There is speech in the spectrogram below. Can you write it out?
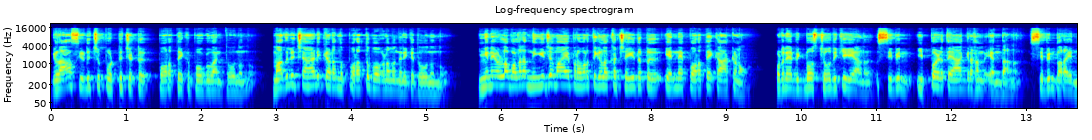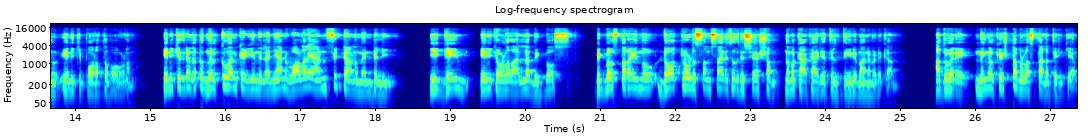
ഗ്ലാസ് ഇടിച്ചു പൊട്ടിച്ചിട്ട് പുറത്തേക്ക് പോകുവാൻ തോന്നുന്നു. മതിൽ ചാടിക്കടന്ന് പുറത്തു പോകണമെന്ന് എനിക്ക് തോന്നുന്നു. ഇങ്ങനെയുള്ള വളരെ നീചമായ പ്രവർത്തികളൊക്കെ ചെയ്തിട്ട് എന്നെ പുറത്തേക്കാക്കണോ ഉടനെ ബിഗ് ബോസ് ചോദിക്കുകയാണ് സിബിൻ ഇപ്പോഴത്തെ ആഗ്രഹം എന്താണ്? സിബിൻ പറയുന്നു എനിക്ക് പുറത്തു പോകണം. എനിക്കിതിനകത്ത് നിൽക്കുവാൻ കഴിയുന്നില്ല. ഞാൻ വളരെ അൺഫിറ്റാണ് മെന്റലി ഈ ഗെയിം എനിക്കുള്ളതല്ല ബിഗ് ബോസ്. ബിഗ് ബോസ് പറയുന്നു ഡോക്ടറോട് സംസാരിച്ചതിന് ശേഷം നമുക്ക് ആ കാര്യത്തിൽ തീരുമാനമെടുക്കാം. അതുവരെ നിങ്ങൾക്ക് ഇഷ്ടമുള്ള സ്ഥലത്തിരിക്കാം.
